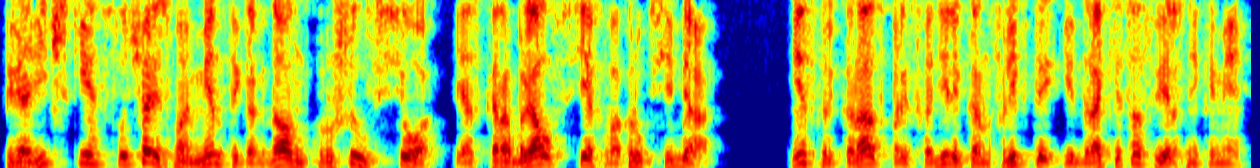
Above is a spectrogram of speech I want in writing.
Периодически случались моменты, когда он крушил все и оскорблял всех вокруг себя. Несколько раз происходили конфликты и драки со сверстниками,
